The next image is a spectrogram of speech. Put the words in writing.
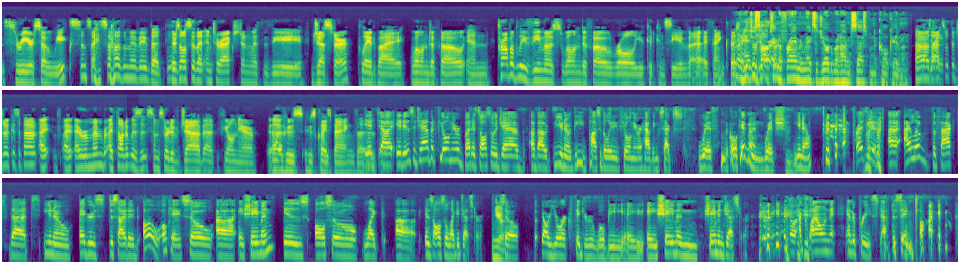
three or so weeks since I saw the movie, but Mm. there's also that interaction with the jester played by Willem Dafoe in probably the most Willem Dafoe role you could conceive. I, I think that Right, he Yeah, just sure. hops into frame and makes a joke about having sex with Nicole Kidman. Oh, That's that's, right. what the joke is about. I, I I remember. I thought it was some sort of jab at Fjolnir, uh, who's who's Claes Bang. The, it the- uh, it is a jab at Fjolnir, but it's also a jab about you know the possibility of Fjolnir having sex with Nicole Kidman, which Mhm. you know, prescient. I, I love the fact that you know Eggers decided, oh, okay, so uh, a shaman is also like uh, is also like a jester. yeah. So our Yorick figure will be a, a shaman, shaman jester, you know, a clown and a priest at the same time.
